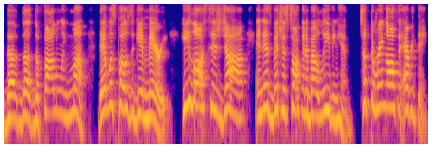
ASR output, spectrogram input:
The, the, the following month. They were supposed to get married. He lost his job and this bitch is talking about leaving him. Took the ring off and everything.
